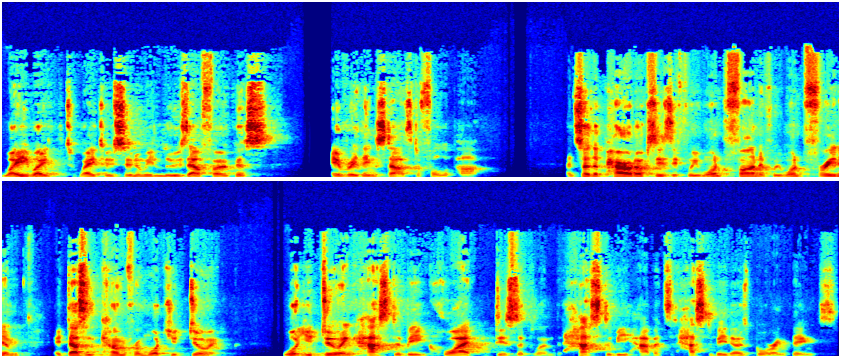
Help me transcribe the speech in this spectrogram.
way, way, way too soon and we lose our focus, everything starts to fall apart. And so the paradox is if we want fun, if we want freedom, it doesn't come from what you're doing. What you're doing has to be quite disciplined. It has to be habits. It has to be those boring things.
